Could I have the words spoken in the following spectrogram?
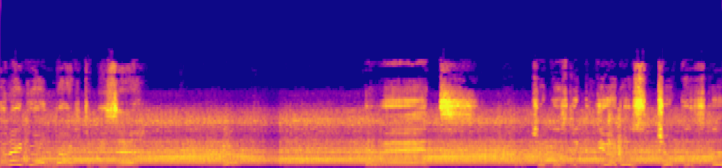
Çöle gönderdi bizi. Evet. Çok hızlı gidiyoruz. Çok hızlı.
